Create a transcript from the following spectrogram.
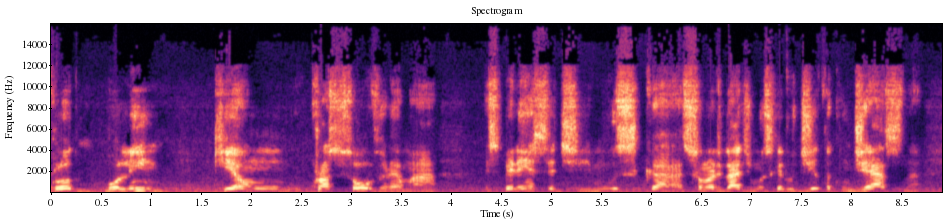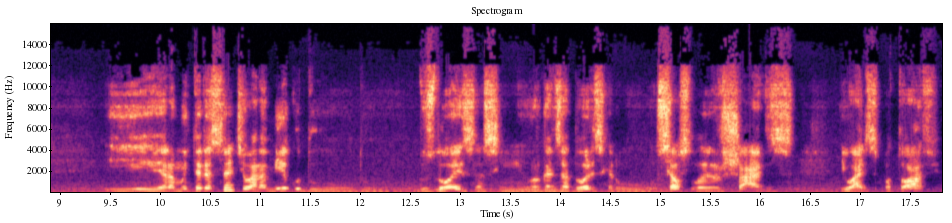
Claude Bolin, que é um crossover, é uma experiência de música, sonoridade de música erudita com jazz, né? E era muito interessante, eu era amigo do, do, dos dois assim organizadores, que era o Celso Loureiro Chaves e o Aires Potoff.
